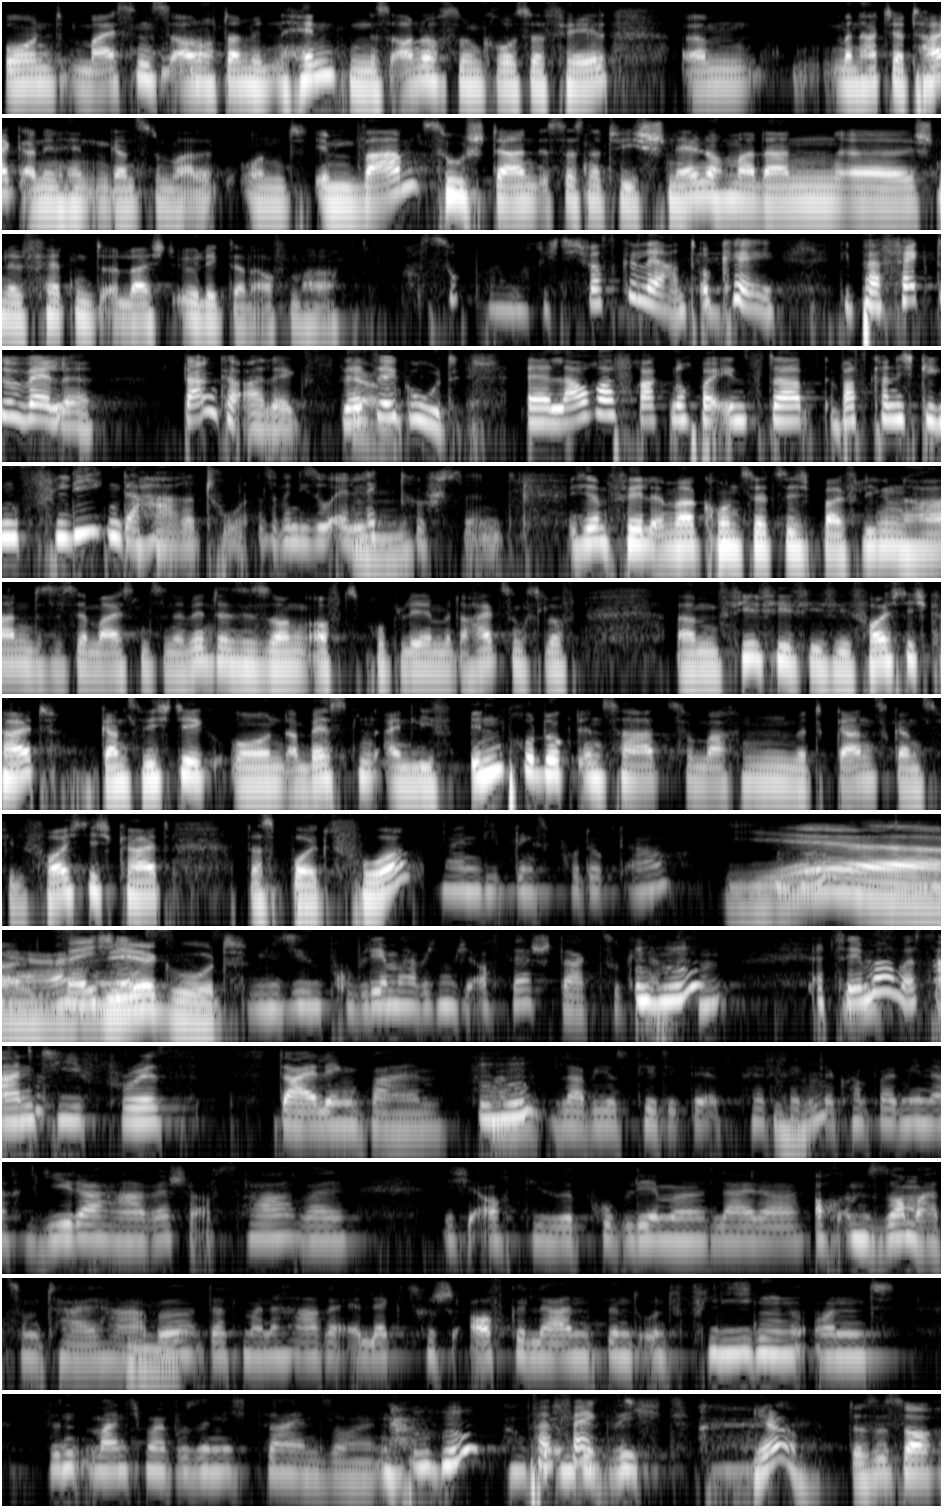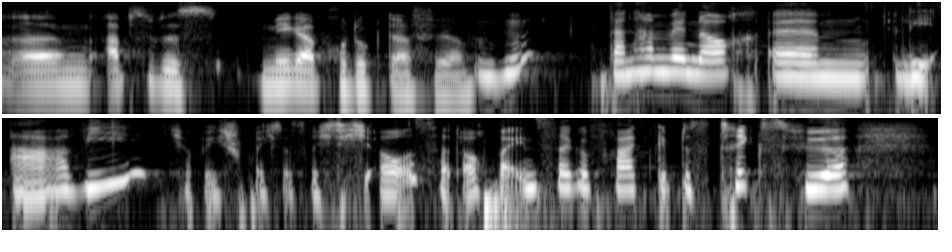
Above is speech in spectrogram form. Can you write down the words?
Und meistens auch noch dann mit den Händen, ist auch noch so ein großer Fail. Ähm, man hat ja Teig an den Händen ganz normal. Und im warmen Zustand ist das natürlich schnell nochmal dann äh, schnell fettend, leicht ölig dann auf dem Haar super, richtig was gelernt. Okay, die perfekte Welle. Danke, Alex. Sehr, Gerne. sehr gut. Äh, Laura fragt noch bei Insta, was kann ich gegen fliegende Haare tun? Also wenn die so mhm. elektrisch mhm. sind. Ich empfehle immer grundsätzlich bei fliegenden Haaren, das ist ja meistens in der Wintersaison oft das Problem mit der Heizungsluft, ähm, viel, viel, viel, viel Feuchtigkeit. Ganz wichtig. Und am besten ein Leave-In-Produkt ins Haar zu machen mit ganz, ganz viel Feuchtigkeit. Das beugt vor. Mein Lieblingsprodukt auch. Yeah, mhm. ja. sehr gut. Mit diesem Problem habe ich nämlich auch sehr stark zu kämpfen. Mhm. Erzähl mal, was ist Anti-Frizz Styling Balm von mhm. Labiosthetik. Der ist perfekt. Mhm. Der kommt bei mir nach jeder Haarwäsche aufs Haar, weil ich auch diese Probleme leider auch im Sommer zum Teil habe, mhm. dass meine Haare elektrisch aufgeladen sind und fliegen und sind manchmal, wo sie nicht sein sollen. Mhm. Perfekt. Gesicht. Ja, das ist auch ähm, absolutes Mega-Produkt dafür. Mhm. Dann haben wir noch ähm, Leavi, ich hoffe, ich spreche das richtig aus, hat auch bei Insta gefragt, gibt es Tricks für,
